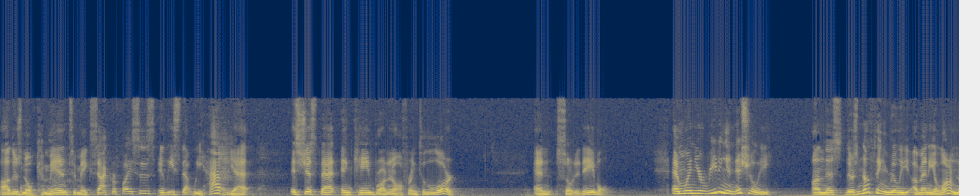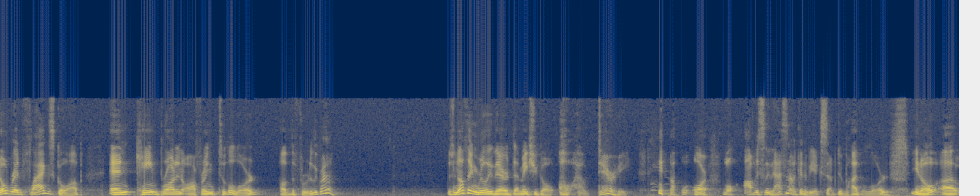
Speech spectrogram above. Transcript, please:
Uh, there's no command to make sacrifices, at least that we have yet. It's just that, and Cain brought an offering to the Lord. And so did Abel. And when you're reading initially on this, there's nothing really of any alarm. No red flags go up. And Cain brought an offering to the Lord of the fruit of the ground. There's nothing really there that makes you go, oh, how dare he? You know, or, well, obviously that's not going to be accepted by the Lord. You know, uh,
